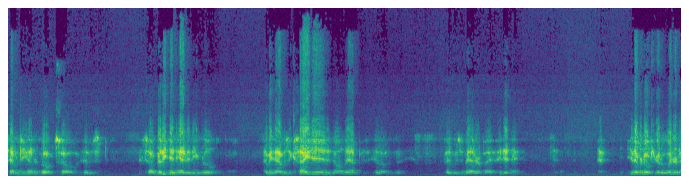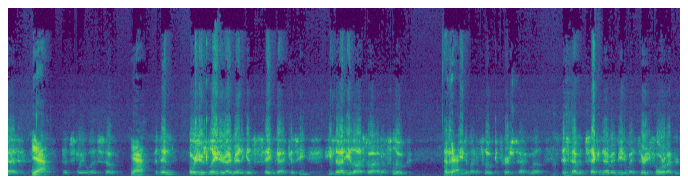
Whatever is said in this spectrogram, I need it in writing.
1,700 votes. So it was. So I really didn't have any real. I mean, I was excited and all that, but, you know. But it was a matter of I, I didn't. You never know if you're going to win or not. Yeah. That's the way it was. So. Yeah. But then four years later, I ran against the same guy because he, he thought he lost on a fluke. And I beat him on a fluke the first time. Well, this time, the second time, I beat him by 3,400.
